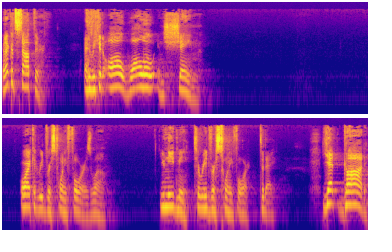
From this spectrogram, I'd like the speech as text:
And I could stop there. And we could all wallow in shame. Or I could read verse 24 as well. You need me to read verse 24 today. Yet God,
